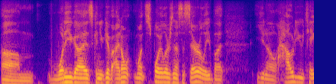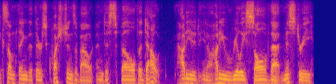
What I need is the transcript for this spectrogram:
Um, what do you guys, can you give, I don't want spoilers necessarily, but you know, how do you take something that there's questions about and dispel the doubt? How do you, you know, how do you really solve that mystery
